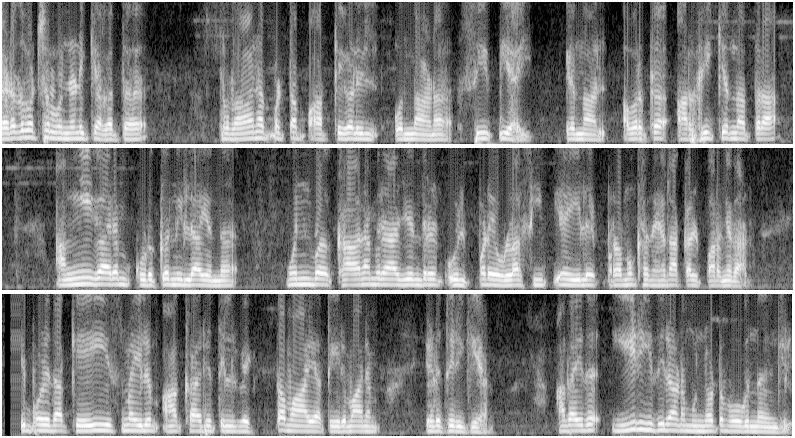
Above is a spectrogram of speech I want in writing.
ഇടതുപക്ഷ മുന്നണിക്കകത്ത് പ്രധാനപ്പെട്ട പാർട്ടികളിൽ ഒന്നാണ് സി പി ഐ. എന്നാൽ അവർക്ക് അർഹിക്കുന്നത്ര അംഗീകാരം കൊടുക്കുന്നില്ല എന്ന് മുൻപ് കാനം രാജേന്ദ്രൻ ഉൾപ്പെടെയുള്ള സി പി ഐയിലെ പ്രമുഖ നേതാക്കൾ പറഞ്ഞതാണ്. ഇപ്പോഴിതാ കെ ഇ ഇസ്മയിലും ആ കാര്യത്തിൽ വ്യക്തമായ തീരുമാനം എടുത്തിരിക്കുകയാണ്. അതായത് ഈ രീതിയിലാണ് മുന്നോട്ട് പോകുന്നതെങ്കിൽ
